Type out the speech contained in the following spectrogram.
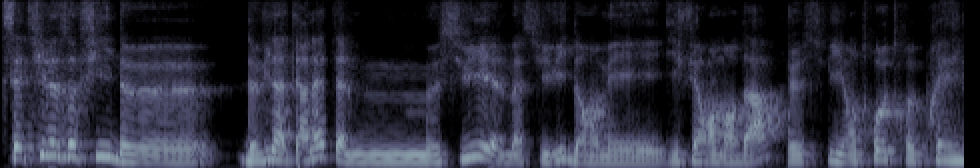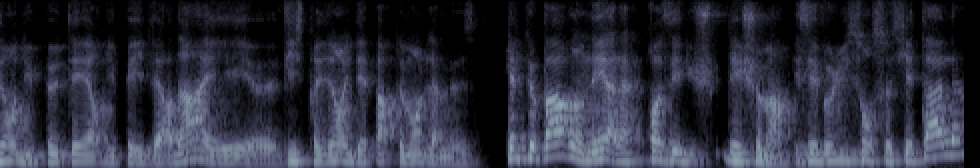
Cette philosophie de, de Ville Internet, elle me suit, elle m'a suivi dans mes différents mandats. Je suis entre autres président du PETR du Pays de Verdun et euh, vice-président du département de la Meuse. Quelque part, on est à la croisée des chemins. Les évolutions sociétales,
